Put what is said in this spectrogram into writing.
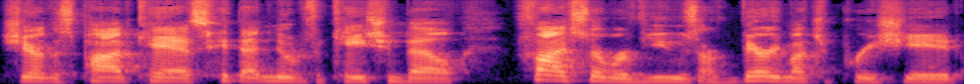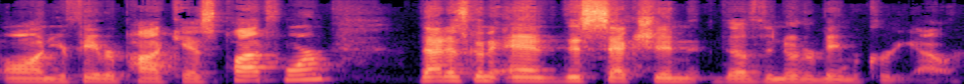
share this podcast, hit that notification bell. Five star reviews are very much appreciated on your favorite podcast platform. That is going to end this section of the Notre Dame Recruiting Hour.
